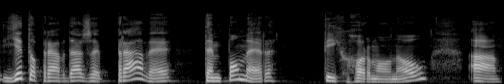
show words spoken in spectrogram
je to pravda, že práve ten pomer tých hormónov a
